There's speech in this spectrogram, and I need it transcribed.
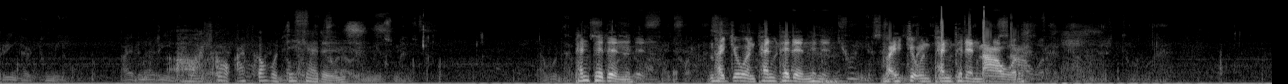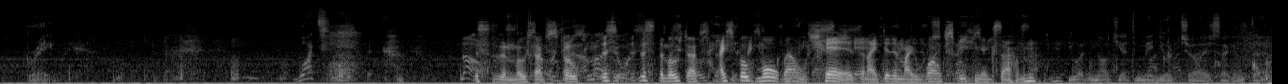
Bring her to me. I have an arena. oh, I forgot, I forgot what dickhead food for our is. amusement. I would have Pen us all Pidden. fight for us. My Joe and Pen Pidden. Curious My how Joe and Pen Pidden Mauer. to, uh, break. What? No. This is the most I've spoken. This, this is the most I've. I spoke more Welsh here than I did in my Welsh speaking exam. You had not yet made your choice, I can tell.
